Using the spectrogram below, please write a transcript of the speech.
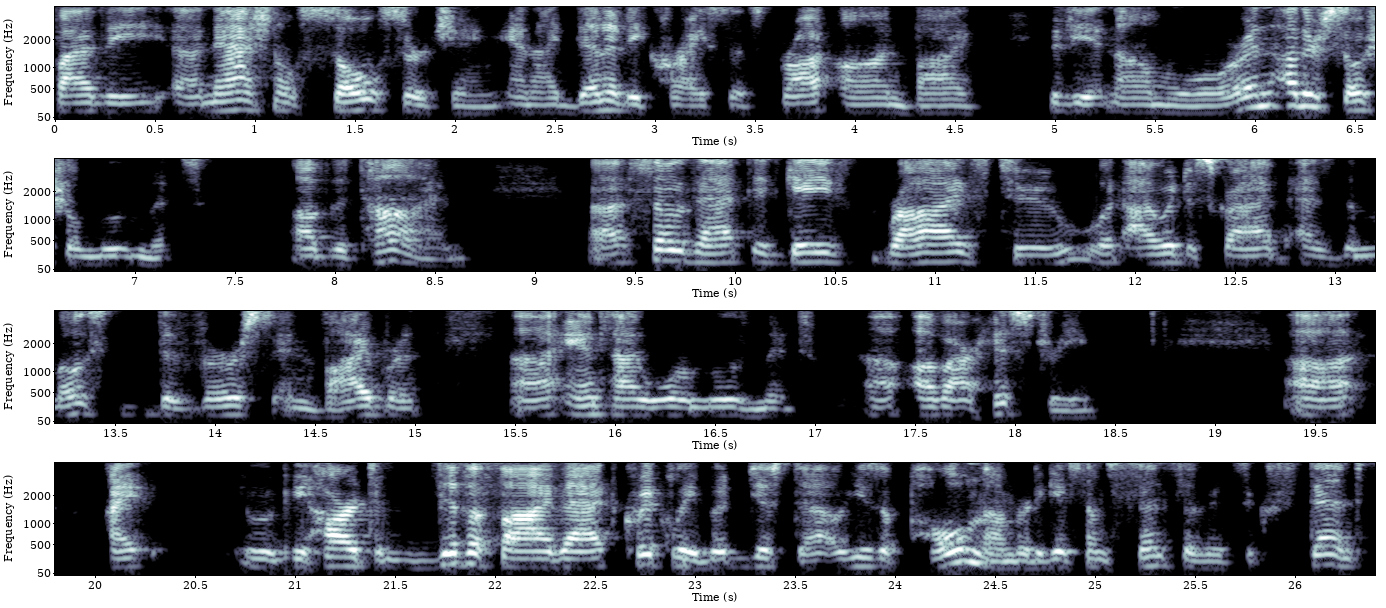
by the uh, national soul searching and identity crisis brought on by the Vietnam War and other social movements of the time uh, so that it gave rise to what I would describe as the most diverse and vibrant uh, anti-war movement uh, of our history. Uh, I, it would be hard to vivify that quickly, but just uh, use a poll number to give some sense of its extent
